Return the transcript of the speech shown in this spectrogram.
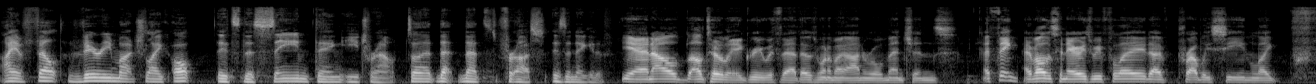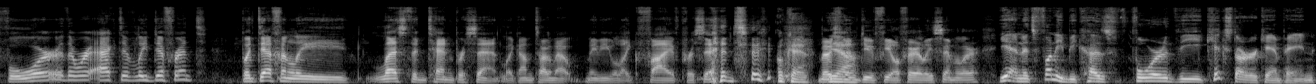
I have felt very much like, oh, it's the same thing each round. So that, that that's for us is a negative. Yeah, and I'll I'll totally agree with that. That was one of my honorable mentions. I think out of all the scenarios we've played, I've probably seen like four that were actively different, but definitely less than ten percent. Like I'm talking about maybe like five percent. Okay, most yeah. of them do feel fairly similar. Yeah, and it's funny because for the Kickstarter campaign,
